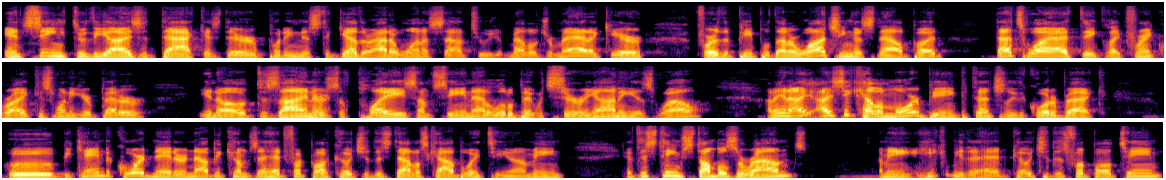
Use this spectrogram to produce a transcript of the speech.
and seeing through the eyes of Dak as they're putting this together. I don't want to sound too melodramatic here for the people that are watching us now, but that's why I think like Frank Reich is one of your better, you know, designers of plays. I'm seeing that a little bit with Sirianni as well. I mean, I, I see Kellen Moore being potentially the quarterback who became the coordinator, now becomes the head football coach of this Dallas Cowboy team. I mean, if this team stumbles around, I mean, he could be the head coach of this football team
